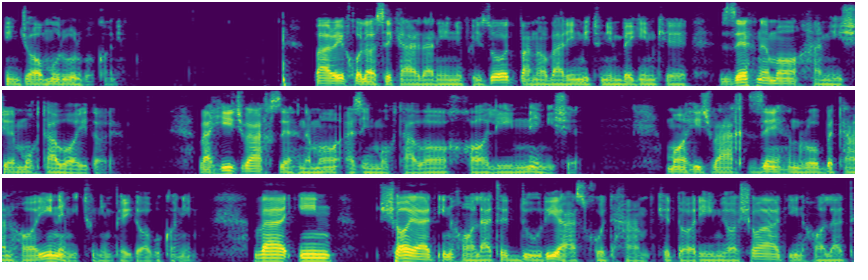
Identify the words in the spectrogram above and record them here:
اینجا مرور بکنیم. برای خلاصه کردن این اپیزود بنابراین می‌تونیم بگیم که ذهن ما همیشه محتوایی داره و هیچ وقت ذهن ما از این محتوا خالی نمیشه. ما هیچ وقت ذهن رو به تنهایی نمی‌تونیم پیدا بکنیم و این شاید این حالت دوری از خود هم که داریم یا شاید این حالت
